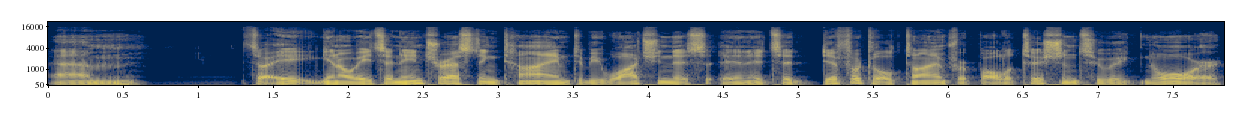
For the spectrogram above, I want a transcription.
Um, so it, you know it's an interesting time to be watching this, and it's a difficult time for politicians who ignore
